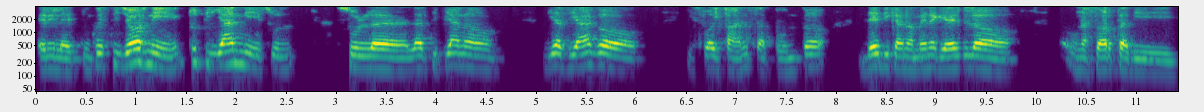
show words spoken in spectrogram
e, riletto. In questi giorni, tutti gli anni sul, sull'altipiano di Asiago, i suoi fans appunto dedicano a Meneghello una sorta di,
